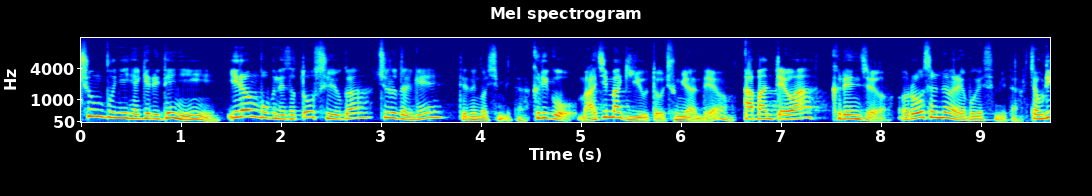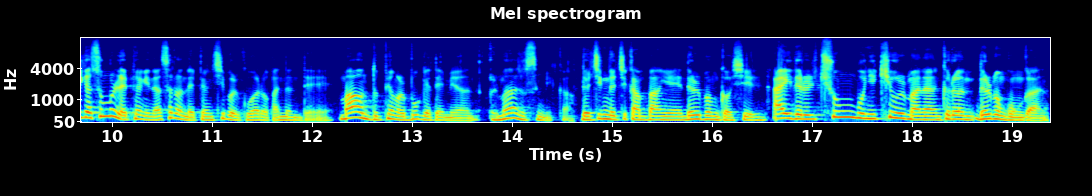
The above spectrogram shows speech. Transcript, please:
충분히 해결이 되니 이런 부분에서 또 수요가 줄어들게 되는 것입니다. 그리고 마지막 이유도 중요한데요. 아반떼와 그랜저로 설명을 해보겠습니다. 자, 우리가 24평이나 34평 집을 구하러 갔는데 42평을 보게 되면 얼마나 좋습니까? 널찍널찍한 방에 넓은 거실, 아이들을 충분히 키울 만한 그런 넓은 공간,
